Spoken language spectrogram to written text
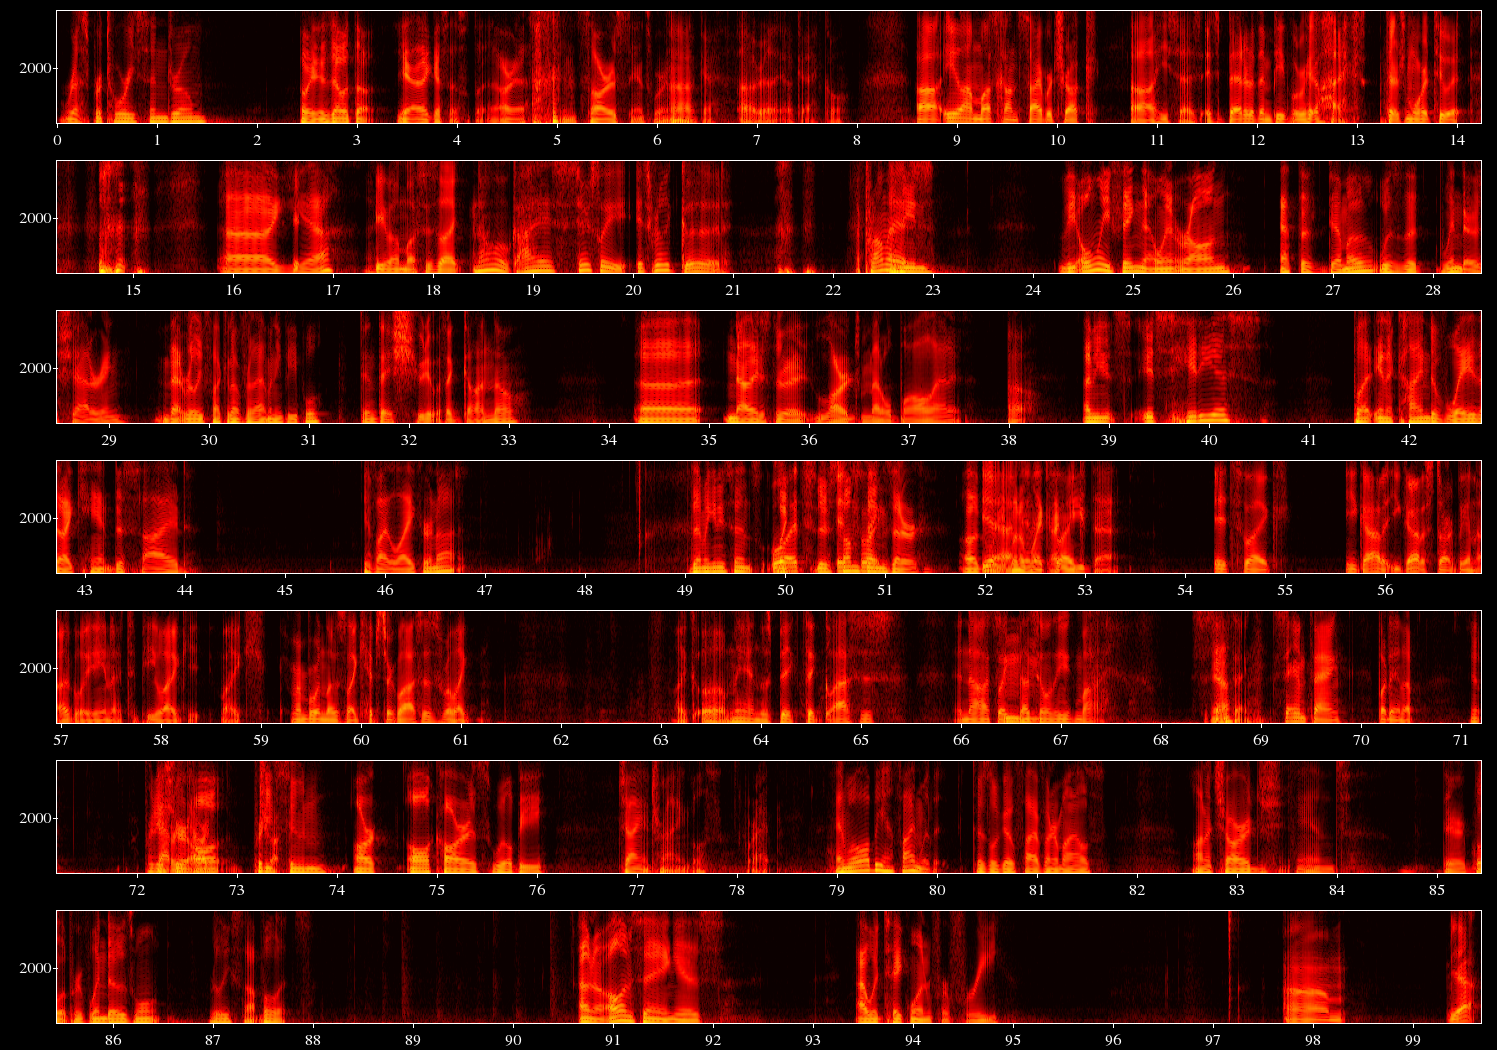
Respiratory syndrome? Oh, wait, is that what the. Yeah, I guess that's what the RS and SARS stands for. Oh, okay. Oh, really? Okay, cool. Uh, Elon Musk on Cybertruck, uh, he says it's better than people realize. There's more to it. Uh, yeah. Elon Musk is like, no, guys, seriously, it's really good. I promise. I mean, the only thing that went wrong at the demo was the windows shattering. That really fuck it up for that many people? Didn't they shoot it with a gun though? Uh, no, they just threw a large metal ball at it. Oh, I mean, it's it's hideous, but in a kind of way that I can't decide if I like or not. Does that make any sense? Well, like, it's- there's it's some like- things that are ugly, Yeah, I but mean, I'm like, I like- need that. it's like you got to You got to start being ugly, you know, to be like like. Remember when those like hipster glasses were like, like oh man, those big thick glasses, and now it's like that's the Mhm. only thing you can buy. It's the same Yeah. thing, same thing, but in a yep. Pretty sure all pretty truck. soon our all cars will be giant triangles, right. And we'll all be fine with it because they'll go 500 miles on a charge, and their bulletproof windows won't really stop bullets. I don't know. All I'm saying is, I would take one for free. Um, yeah,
